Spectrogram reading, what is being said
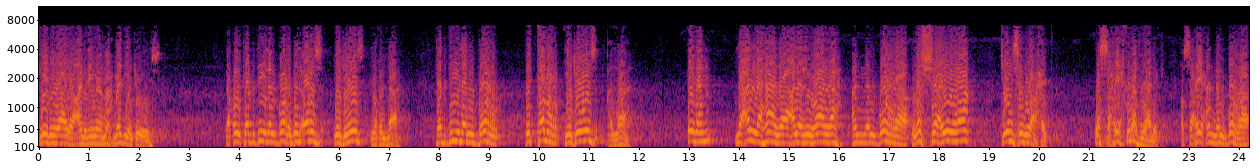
في رواية عن الإمام أحمد يجوز. يقول تبديل البر بالأرز يجوز؟ يقول لا. تبديل البر بالتمر يجوز؟ قال لا. إذا لعل هذا على الرواية أن البر والشعير جنس واحد والصحيح خلاف ذلك. الصحيح أن البر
